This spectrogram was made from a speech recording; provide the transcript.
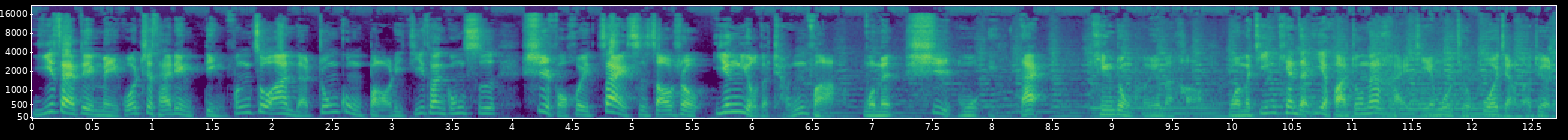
一再对美国制裁令顶风作案的中共保利集团公司，是否会再次遭受应有的惩罚？我们拭目以待。听众朋友们好，我们今天的夜话中南海节目就播讲到这里，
